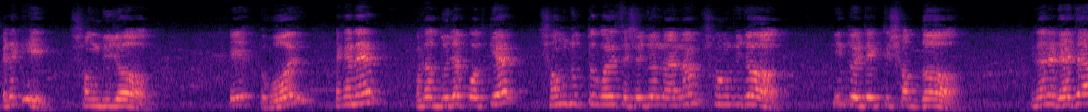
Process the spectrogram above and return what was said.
এটা কি? সংযোজক। এই হয় এখানে অর্থাৎ দুটা পদকে সংযুক্ত করেছে সেই জন্য এর নাম সংযোজক। কিন্তু এটা একটি শব্দ। এখানে রেজা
